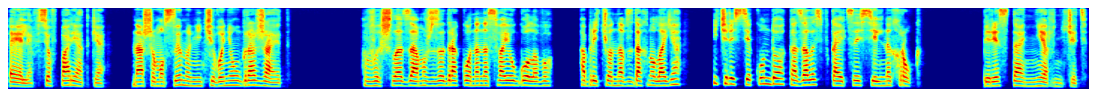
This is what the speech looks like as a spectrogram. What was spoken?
«Эля, все в порядке. Нашему сыну ничего не угрожает». Вышла замуж за дракона на свою голову. Обреченно вздохнула я и через секунду оказалась в кольце сильных рук. «Перестань нервничать».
